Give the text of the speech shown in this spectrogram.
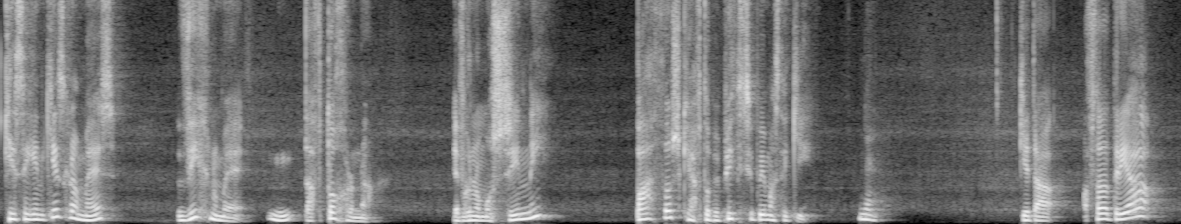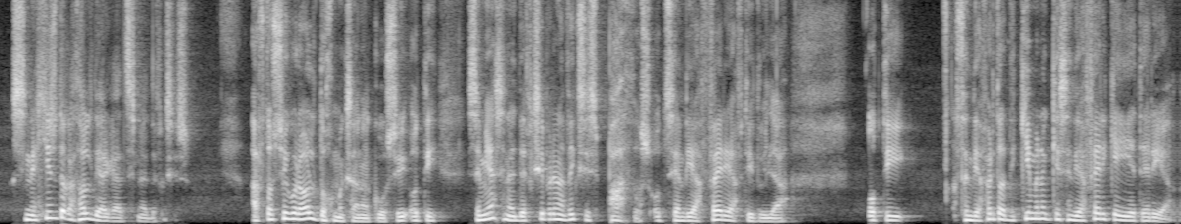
Και σε γενικές γραμμές δείχνουμε μ, ταυτόχρονα ευγνωμοσύνη, πάθος και αυτοπεποίθηση που είμαστε εκεί. Ναι. Και τα, αυτά τα τρία συνεχίζονται καθ' όλη τη διάρκεια της συνέντευξης. Αυτό σίγουρα όλοι το έχουμε ξανακούσει, ότι σε μια συνέντευξη πρέπει να δείξεις πάθος, ότι σε ενδιαφέρει αυτή η δουλειά, ότι σε ενδιαφέρει το αντικείμενο και σε ενδιαφέρει και η εταιρεία.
